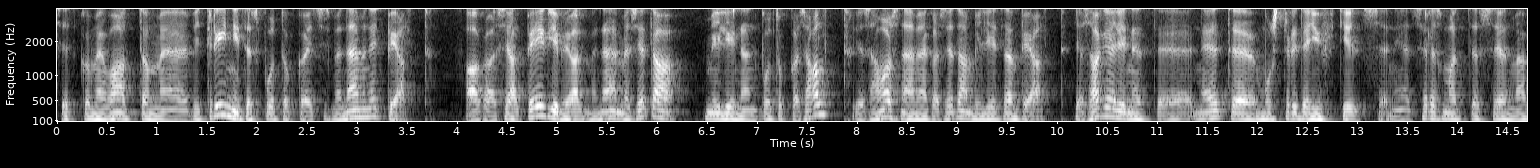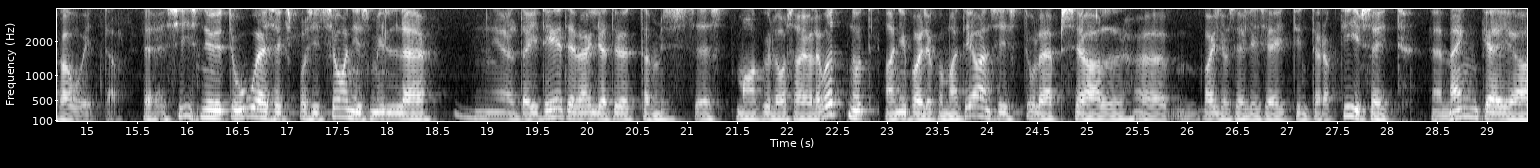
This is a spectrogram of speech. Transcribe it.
sest kui me vaatame vitriinides putukaid, siis me näeme neid pealt, aga seal peegli peal me näeme seda, milline on putukas alt ja samas näeme ka seda, milline ta on pealt. ja sageli need, need mustrid ei ühti üldse, nii et selles mõttes see on väga huvitav. siis nüüd uues ekspositsioonis, mille nii-öelda ideede väljatöötamisest ma küll osa ei ole võtnud, aga nii palju, kui ma tean, siis tuleb seal äh, palju selliseid interaktiivseid äh, mänge ja,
